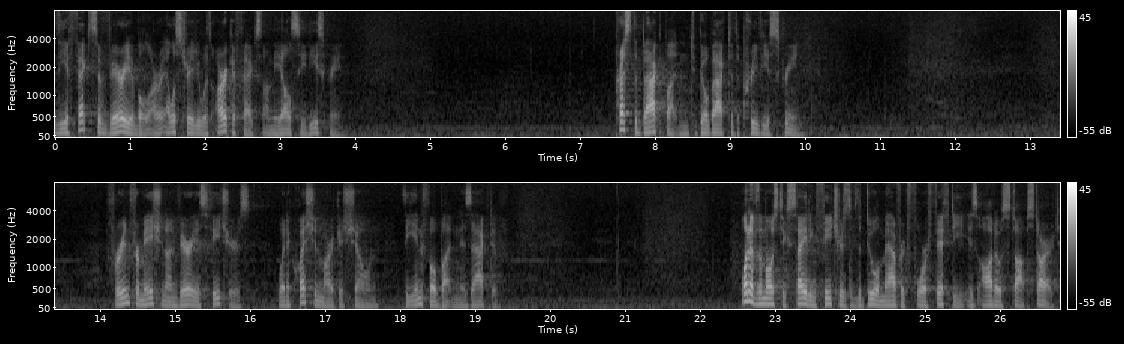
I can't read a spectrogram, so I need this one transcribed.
The effects of variable are illustrated with arc effects on the LCD screen. Press the back button to go back to the previous screen. For information on various features, when a question mark is shown, the info button is active. One of the most exciting features of the Dual Maverick 450 is auto stop start.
